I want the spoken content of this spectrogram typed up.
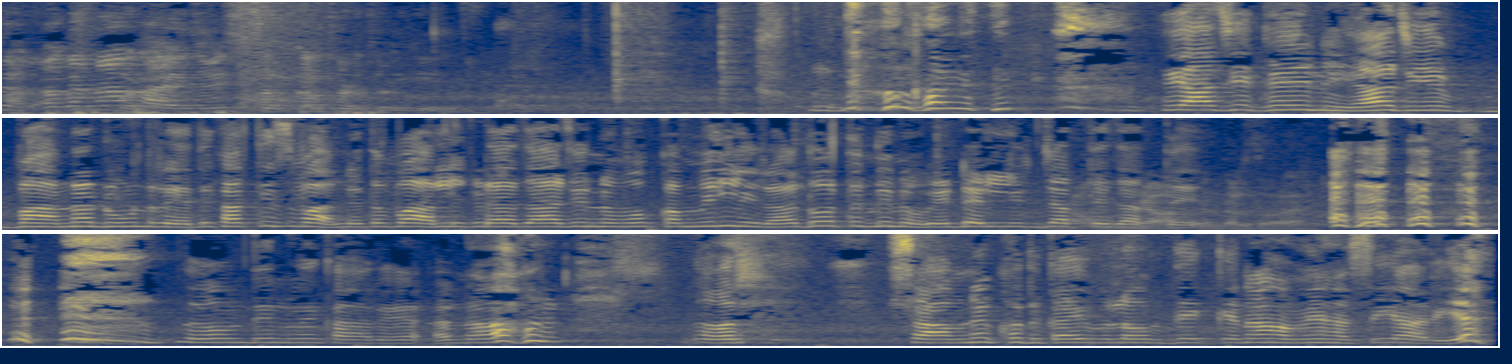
फिर अगर ना खाए तो शक्कर थोड़ी थोड़ी ये आज ये गए नहीं आज ये बहाना ढूंढ रहे देखा किस बहाने तो बाहर निकला था आज ये नमक कम मिल नहीं रहा। दो तीन दिन हो गए दिल्ली जाते जाते। हो है। दो दिन में खा रहे हैं अनार। और शाम ने खुद का ही ब्लॉग देख के ना हमें हँसी आ रही है।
